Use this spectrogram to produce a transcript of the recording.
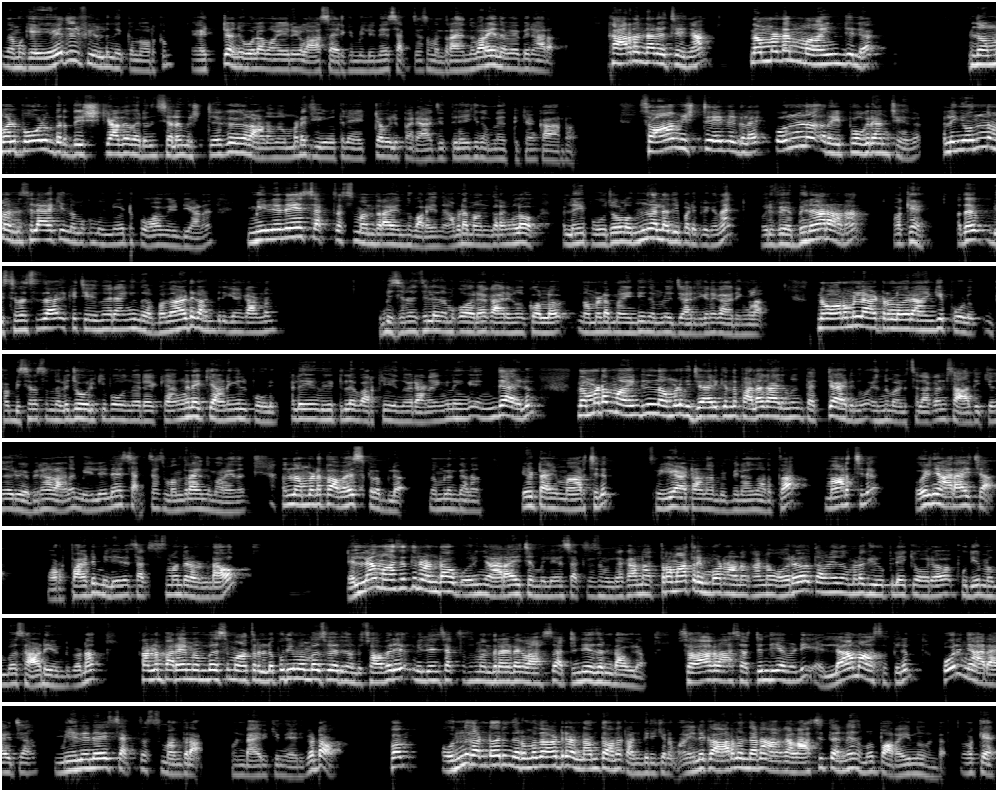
നമുക്ക് ഏത് ഫീൽഡിൽ നിൽക്കുന്നവർക്കും ഏറ്റവും അനുകൂലമായ ഒരു ക്ലാസ് ആയിരിക്കും ഇല്ലേ സക്സസ് മന്ത്ര എന്ന് പറയുന്ന വെബിനാർ കാരണം എന്താണെന്ന് വെച്ച് കഴിഞ്ഞാൽ നമ്മുടെ മൈൻഡിൽ നമ്മൾ പോലും പ്രതീക്ഷിക്കാതെ വരുന്ന ചില മിസ്റ്റേക്കുകളാണ് നമ്മുടെ ജീവിതത്തിലെ ഏറ്റവും വലിയ പരാജയത്തിലേക്ക് നമ്മൾ എത്തിക്കാൻ കാരണം. സോ ആ മിസ്റ്റേക്കുകളെ ഒന്ന് റീപ്രോഗ്രാം ചെയ്ത് അല്ലെങ്കിൽ ഒന്ന് മനസ്സിലാക്കി നമുക്ക് മുന്നോട്ട് പോകാൻ വേണ്ടിയാണ് മിലനേ സക്സസ് മന്ത്ര എന്ന് പറയുന്നത്. അവിടെ മന്ത്രങ്ങളോ അല്ലെങ്കിൽ പൂജകളോ ഒന്നുമല്ല അല്ലാതെ പഠിപ്പിക്കുന്ന ഒരു വെബിനാർ ആണ്. ഓക്കെ അത് ബിസിനസ് ഒക്കെ ചെയ്യുന്നവരാണെങ്കിൽ നിർബന്ധമായിട്ട് കണ്ടിരിക്കണം. കാരണം ബിസിനസ്സിൽ നമുക്ക് ഓരോ കാര്യങ്ങൾക്കുള്ള നമ്മുടെ മൈൻഡിൽ നമ്മൾ വിചാരിക്കുന്ന കാര്യങ്ങളാണ് നോർമൽ ആയിട്ടുള്ളവരാണെങ്കിൽ പോലും ഇപ്പൊ ബിസിനസ് ഒന്നുമില്ല ജോലിക്ക് പോകുന്നവരൊക്കെ അങ്ങനെയൊക്കെ ആണെങ്കിൽ പോലും അല്ലെങ്കിൽ വീട്ടിൽ വർക്ക് ചെയ്യുന്നവരാണ് അങ്ങനെ എന്തായാലും നമ്മുടെ മൈൻഡിൽ നമ്മൾ വിചാരിക്കുന്ന പല കാര്യങ്ങളും തെറ്റായിരുന്നു എന്ന് മനസ്സിലാക്കാൻ സാധിക്കുന്ന ഒരു വെബിനാറാണ് മില്ലിനെ സക്സസ് മന്ത്ര എന്ന് പറയുന്നത്. അത് നമ്മുടെ പവേഴ്സ് ക്ലബിൽ നമ്മൾ എന്താണ് ഈ ടൈം മാർച്ചിൽ ഫ്രീ ആയിട്ടാണ് വെബിനാർ നടത്തുക. മാർച്ചിൽ ഒരു ഞായറാഴ്ച. ഉറപ്പായിട്ടും മില്ലിയൻ സക്സസ് മന്ത്ര ഉണ്ടാവും. എല്ലാ മാസത്തിലും ഉണ്ടാവും ഒരു ഞായറാഴ്ച മില്ലിയൻ സക്സസ് മന്ത്ര കാരണം അത്രമാത്രം ഇമ്പോർട്ടന്റ് ആണ്. കാരണം ഓരോ തവണയും നമ്മുടെ ഗ്രൂപ്പിലേക്ക് ഓരോ പുതിയ മെമ്പേഴ്സ് ആഡ് ചെയ്യുന്നുണ്ട്. കാരണം കാരണം പഴയ മെമ്പേഴ്സ് മാത്രമല്ല പുതിയ മെമ്പേഴ്സ് വരുന്നുണ്ട്. സോ അവർ മില്യൻ സക്സസ് മന്ത്രയുടെ ക്ലാസ് അറ്റൻഡ് ചെയ്തിട്ടുണ്ടാവില്ല. സോ ആ ക്ലാസ് അറ്റൻഡ് ചെയ്യാൻ വേണ്ടി എല്ലാ മാസത്തിലും ഒരു ഞായറാഴ്ച മില്യനെ സക്സസ് മന്ത്ര ഉണ്ടായിരിക്കുന്നതായിരിക്കും കേട്ടോ. അപ്പം ഒന്ന് കണ്ടവർ നിർമ്മിതമായിട്ട് രണ്ടാമത്തെ തവണ കണ്ടിരിക്കണം. അതിന് കാരണം എന്താണ്? ആ ക്ലാസ്സിൽ തന്നെ നമ്മൾ പറയുന്നുണ്ട്. ഓക്കെ.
